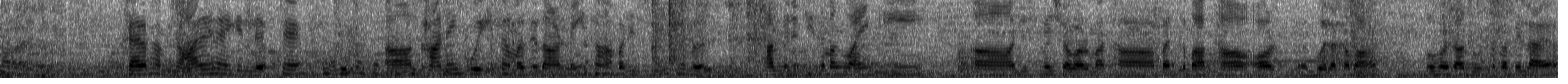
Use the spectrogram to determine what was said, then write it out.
खैर अब हम जा रहे हैं ये लिफ्ट है। आ, खाने कोई इतना मज़ेदार नहीं था बट इट्स रीजनेबल हमने जो चीज़ें मंगवाई थी जिसमें शवरमा था बन कबाब था और गोला कबाब दो हज़ार दो सौ का बिल आया।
